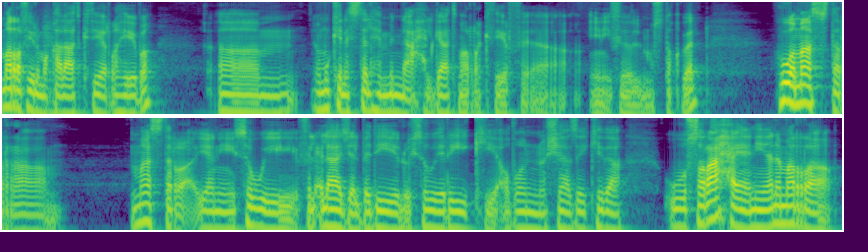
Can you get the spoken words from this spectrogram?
مرة في له مقالات كثير رهيبة. أم وممكن أستلهم منها حلقات مرة كثير في يعني في المستقبل. هو master master يعني يسوي في العلاج البديل ويسوي ريكي أظن وأشياء زي كذا. وصراحة يعني أنا مرة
